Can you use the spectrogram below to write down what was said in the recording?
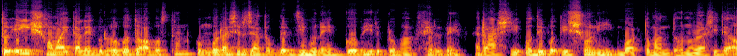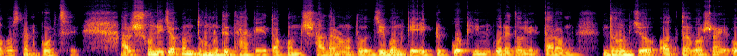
তো এই সময়কালে গ্রহগত অবস্থান কুম্ভ রাশির জাতকদের জীবনে গভীর প্রভাব ফেলবে। রাশি অধিপতি শনি বর্তমান ধনু রাশিতে অবস্থান করছে। আর শনি যখন ধনুতে থাকে, তখন সাধারণত জীবনকে একটু কঠিন করে তোলে, কারণ ধৈর্য, অধ্যাবসায় ও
